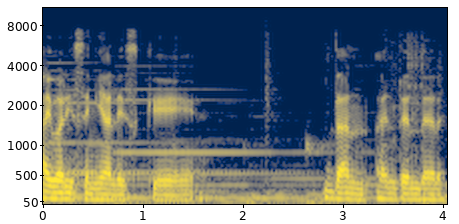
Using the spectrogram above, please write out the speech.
hay varias señales que dan a entender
